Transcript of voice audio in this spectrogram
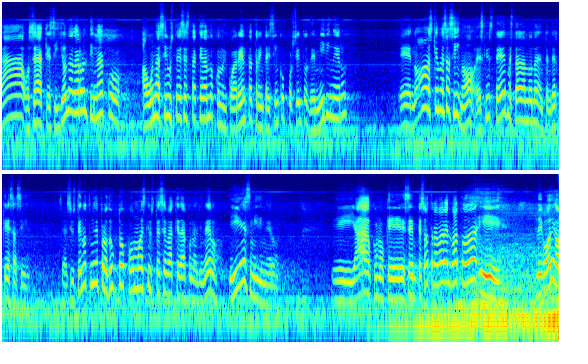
Ah, o sea que si yo no agarro el tinaco, aún así usted se está quedando con el 40, 35% de mi dinero. Eh, no, es que no es así, no, es que usted me está dando a entender que es así. O sea, si usted no tiene producto, ¿cómo es que usted se va a quedar con el dinero? Y es mi dinero. Y ya como que se empezó a trabar el vato y digo, digo,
